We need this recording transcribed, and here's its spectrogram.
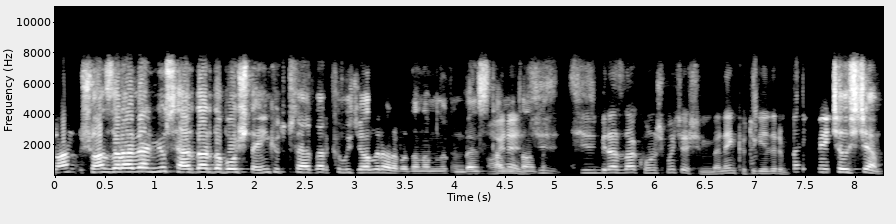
Şu an şu an zarar vermiyor. Serdar da boşta. En kötü Serdar kılıcı alır arabadan amına koyayım. Ben size aynen tanıtamam. siz siz biraz daha konuşmaya çalışın. Ben en kötü gelirim. Ben gitmeye çalışacağım.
